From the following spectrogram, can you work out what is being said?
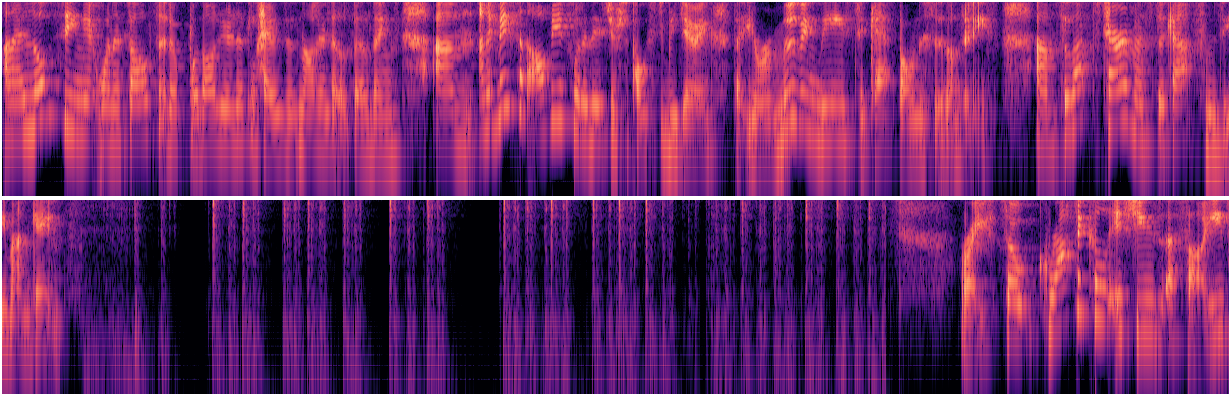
And I love seeing it when it's all set up with all your little houses and all your little buildings. Um, and it makes it obvious what it is you're supposed to be doing, that you're removing the these to get bonuses underneath. Um, so that's Terra Mystica from Z-Man Games. Right, so graphical issues aside,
